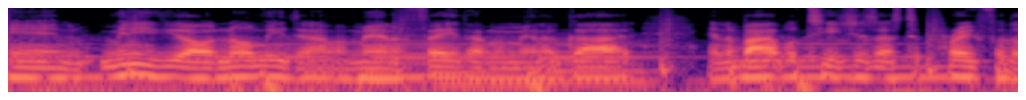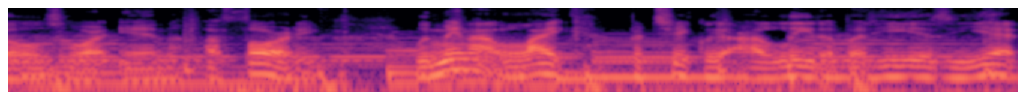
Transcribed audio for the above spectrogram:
And many of you all know me that I'm a man of faith, I'm a man of God, and the Bible teaches us to pray for those who are in authority. We may not like particularly our leader, but he is yet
